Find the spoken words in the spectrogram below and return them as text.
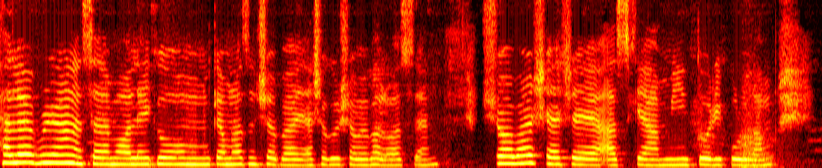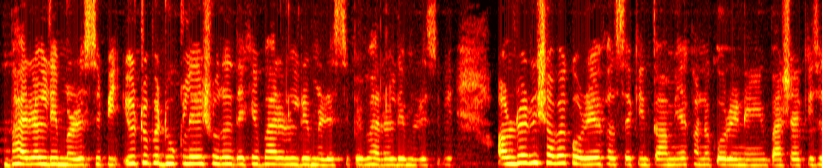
হ্যালো এভরিওয়ান আসসালামু আলাইকুম কেমন আছেন সবাই? আশা করি সবাই ভালো আছেন। সবার শেষে আজকে আমি তৈরি করলাম ভাইরাল ডিমের রেসিপি ইউটিউবে ঢুকলে শুধু দেখি ভাইরাল ডিমের রেসিপি ভাইরাল ডিমের রেসিপি অলরেডি সবাই করে ফেলছে, কিন্তু আমি এখনও করে নেই। বাসায় কিছু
